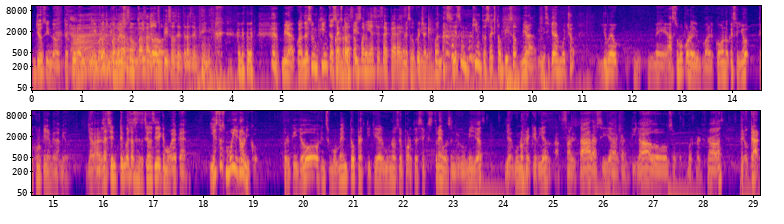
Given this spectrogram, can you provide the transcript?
Yo sí no, te juro, Ah, te juro que mi corazón baja quinto, dos pisos detrás de mí. mira, cuando es un quinto Con sexto razón piso, ponías esa cara escucha, cuando- si es un quinto sexto piso, mira, ni siquiera es mucho, yo me, me asomo por el balcón o qué sé yo, te juro que ya me da miedo. Ya, ya tengo esa sensación así de que me voy a caer. Y esto es muy irónico, porque yo en su momento practiqué algunos deportes extremos, entre comillas, y algunos requerían saltar así a acantilados o cascadas, pero claro,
